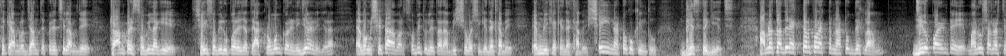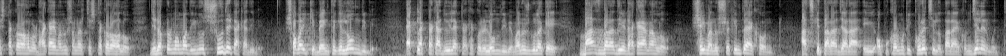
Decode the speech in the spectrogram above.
থেকে আমরা জানতে পেরেছিলাম যে ট্রাম্পের ছবি লাগিয়ে সেই ছবির উপরে যাতে আক্রমণ করে নিজেরা নিজেরা, এবং সেটা আবার ছবি তুলে তারা বিশ্ববাসীকে দেখাবে, আমেরিকাকে দেখাবে, সেই নাটকও কিন্তু ভেস্তে গিয়েছে। আমরা তাদের একটার পর একটা নাটক দেখলাম জিরো পয়েন্টে মানুষ আনার চেষ্টা করা হলো, ঢাকায় মানুষ আনার চেষ্টা করা হলো যে ডক্টর মোহাম্মদ ইনুস সুদে টাকা দিবে, সবাইকে ব্যাংক থেকে লোন দিবে, এক লাখ টাকা, দুই লাখ টাকা করে লোন দিবে, মানুষগুলোকে বাস ভাড়া দিয়ে ঢাকায় আনা হলো, সেই মানুষরা কিন্তু এখন, আজকে তারা যারা এই অপকর্মটি করেছিল তারা এখন জেলের মধ্যে।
